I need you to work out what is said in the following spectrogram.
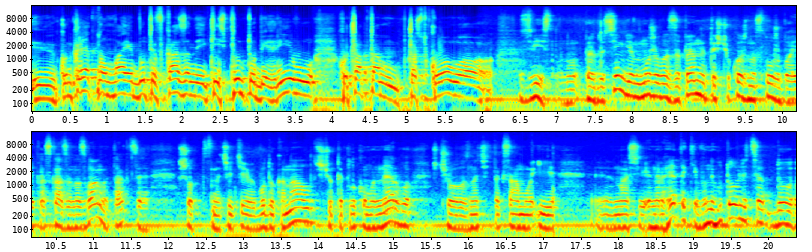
е, конкретно має бути вказаний якийсь пункт обігріву, хоча б там частково. Звісно, ну передусім я можу вас запевнити, що кожна служба, яка сказана з вами, так це що значить водоканал, що теплокомуненерго, що значить так само і наші енергетики, вони готовляться до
